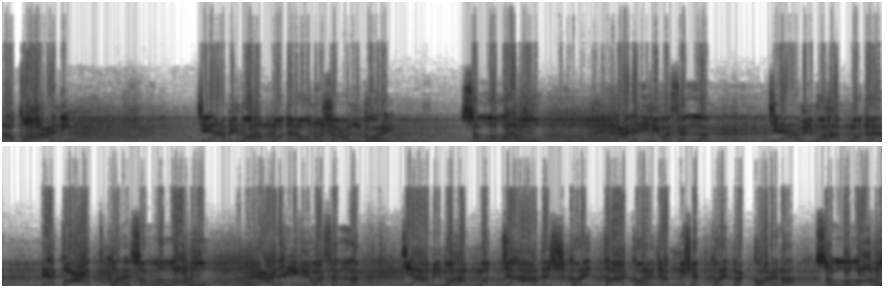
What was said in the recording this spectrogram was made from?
আতাআনি, যে আমি মুহাম্মদের অনুসরণ করে সাল্লাল্লাহু আলাইহি ওয়াসাল্লাম, যে আমি মুহাম্মদের এতআত করে, সাল্লাল্লাহু আলাইহি ওয়াসাল্লাম, যে আমি মুহাম্মদ যা আদেশ করি তা করে, যা নিষেধ করি তা করে না সাল্লাল্লাহু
